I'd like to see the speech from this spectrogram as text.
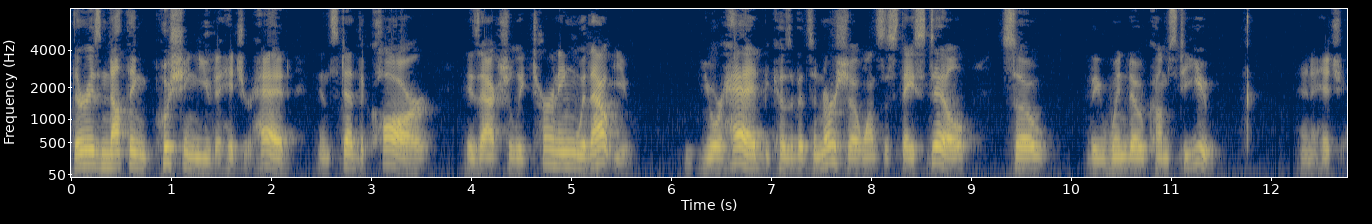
there is nothing pushing you to hit your head. Instead, the car is actually turning without you. Your head, because of its inertia, wants to stay still, so the window comes to you and it hits you.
